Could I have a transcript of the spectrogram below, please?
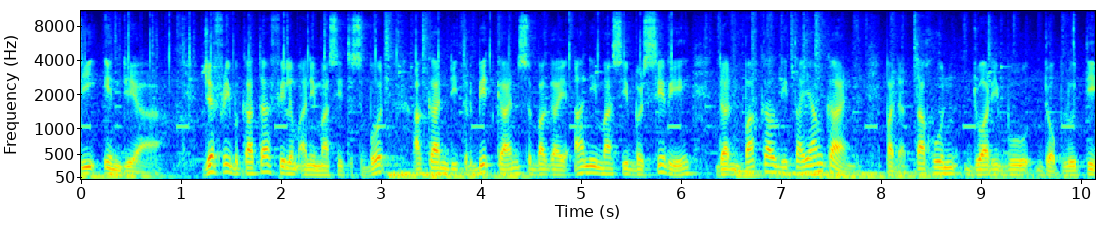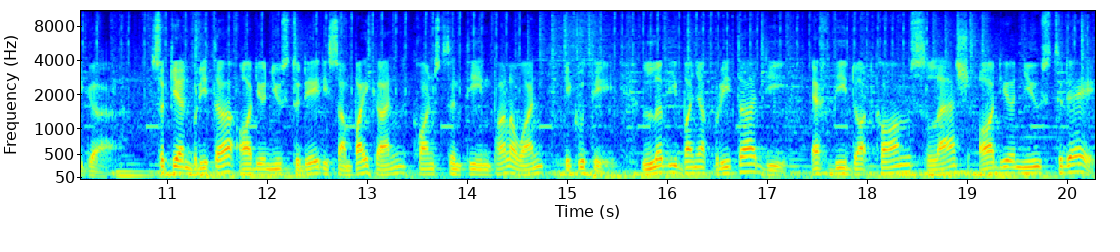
di India. Jeffrey berkata filem animasi tersebut akan diterbitkan sebagai animasi bersiri dan bakal ditayangkan pada tahun 2023. Sekian berita Audio News Today disampaikan Konstantin Palawan. Ikuti lebih banyak berita di fb.com slash audio news today.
